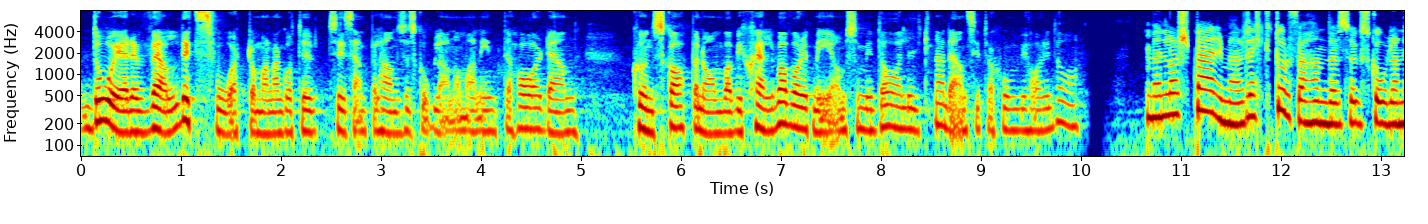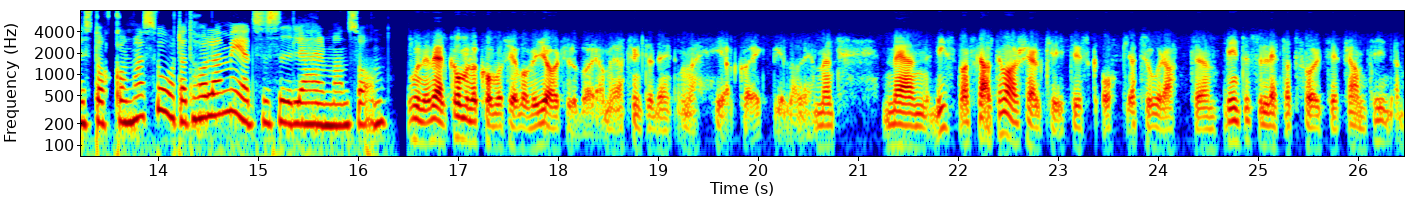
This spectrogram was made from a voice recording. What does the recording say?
då är det väldigt svårt om man har gått ut till exempel Handelshögskolan om man inte har den kunskapen om vad vi själva varit med om som idag liknar den situation vi har idag. Men Lars Bergman, rektor för Handelshögskolan i Stockholm, har svårt att hålla med Cecilia Hermansson. Hon är välkommen att komma och se vad vi gör till att börja med. Jag tror inte det, hon har helt korrekt bild av det. Men, men visst, man ska alltid vara självkritisk och jag tror att eh, det är inte så lätt att förutse framtiden.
